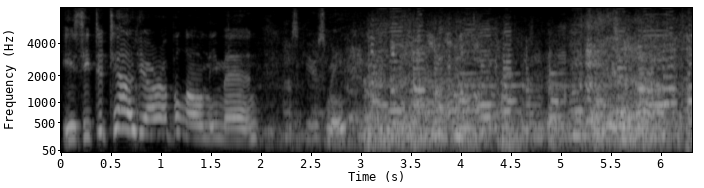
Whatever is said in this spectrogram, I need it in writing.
easy to tell you're a baloney man. Excuse me.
